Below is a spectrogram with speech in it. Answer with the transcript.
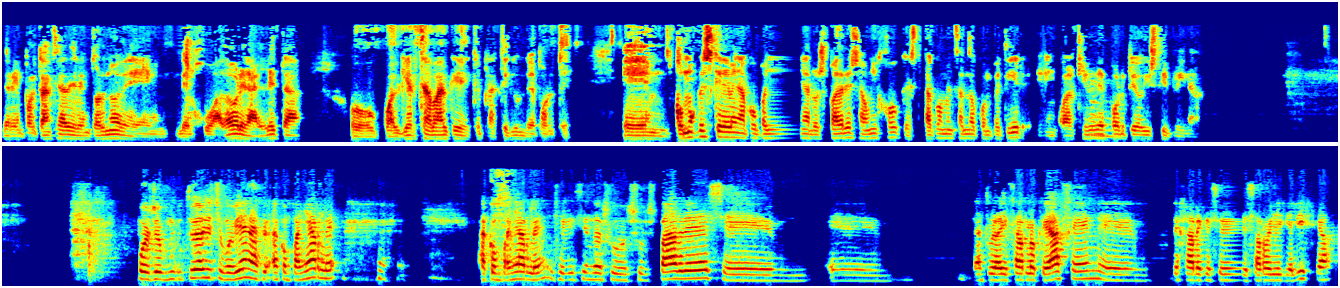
de la importancia del entorno de, del jugador, el atleta o cualquier chaval que, que practique un deporte. Eh, ¿Cómo crees que deben acompañar los padres a un hijo que está comenzando a competir en cualquier mm. deporte o disciplina? Pues tú lo has dicho muy bien, acompañarle, acompañarle, seguir siendo su, sus padres, eh, eh, naturalizar lo que hacen, eh, dejar que se desarrolle y que elija,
